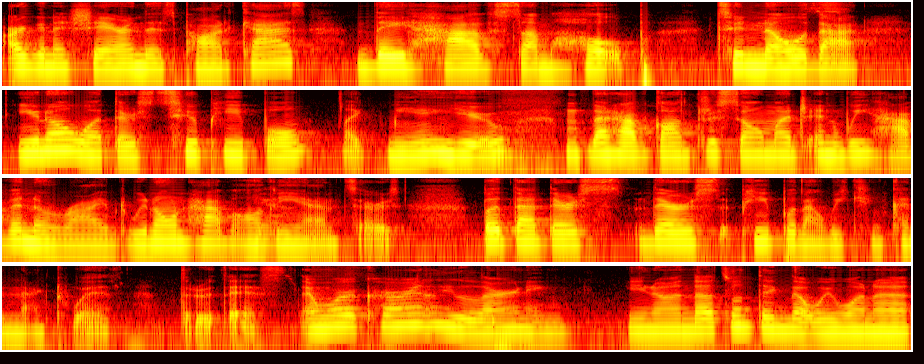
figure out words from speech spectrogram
are going to share in this podcast they have some hope to know that you know what? There's two people like me and you that have gone through so much and we haven't arrived. We don't have all the answers but that there's there's people that we can connect with through this. And we're currently learning you know and that's one thing that we want to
